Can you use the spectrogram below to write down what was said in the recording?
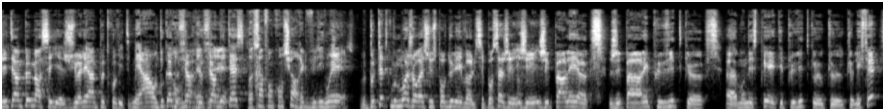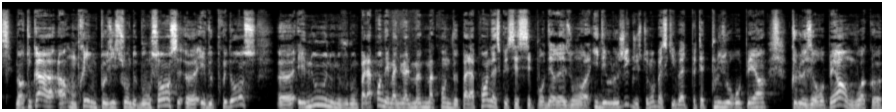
j'étais un peu marseillais. Je suis allé un peu trop vite. Mais ah, en tout cas, de faire, de faire des tests. Votre enfant conscient a révélé. Oui. Peut-être que moi j'aurais suspendu les vols. C'est pour ça que j'ai parlé, euh, j'ai parlé plus vite que euh, mon esprit a été plus vite que, que, que les faits. Mais en tout cas, on pris une position de bon sens euh, et de prudence. Euh, et nous, nous ne voulons pas la prendre. Emmanuel Macron ne veut pas la prendre. Est-ce que c'est pour des raisons euh, idéologiques, justement, parce qu'il va être peut-être plus européen que les Européens? On voit que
